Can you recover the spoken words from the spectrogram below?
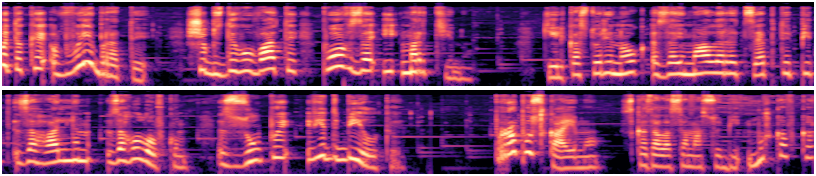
би таке вибрати, щоб здивувати повза і Мартіну. Кілька сторінок займали рецепти під загальним заголовком Зупи від білки. Пропускаємо, сказала сама собі муркавка.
